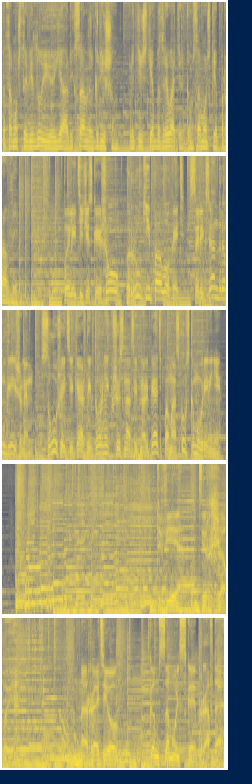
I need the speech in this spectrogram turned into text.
потому что веду ее я, Александр Гришин, политический обозреватель «Комсомольской правды». Политическое шоу «Руки по локоть» с Александром Гришиным. Слушайте каждый вторник в 16.05 по московскому времени. Две державы. На радио «Комсомольская правда».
